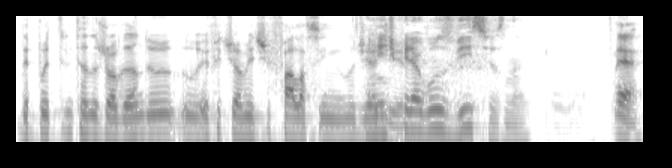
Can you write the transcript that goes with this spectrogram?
depois de 30 anos jogando, eu, eu efetivamente falo assim no dia a dia. A gente cria alguns vícios, né? É.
